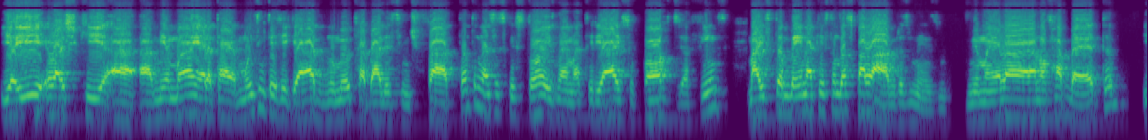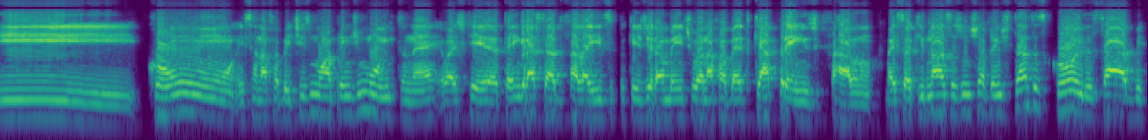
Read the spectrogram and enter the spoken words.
E aí eu acho que a, a minha mãe, ela está muito interligada no meu trabalho, assim, de fato, tanto nessas questões, né, materiais, suportes afins, mas também na questão das palavras mesmo. Minha mãe, ela é analfabeta, e com esse analfabetismo eu aprendi muito, né? Eu acho que é até engraçado falar isso, porque geralmente o analfabeto que aprende, falam. Mas só que, nossa, a gente aprende tantas coisas, sabe?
